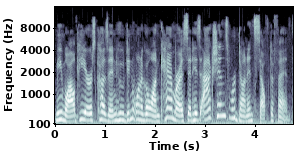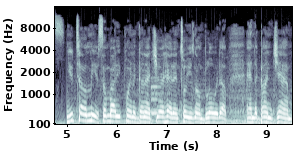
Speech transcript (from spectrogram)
Meanwhile, Pierre's cousin, who didn't want to go on camera, said his actions were done in self-defense. You tell me if somebody pointed a gun at your head and told you he's going to blow it up and the gun jam,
